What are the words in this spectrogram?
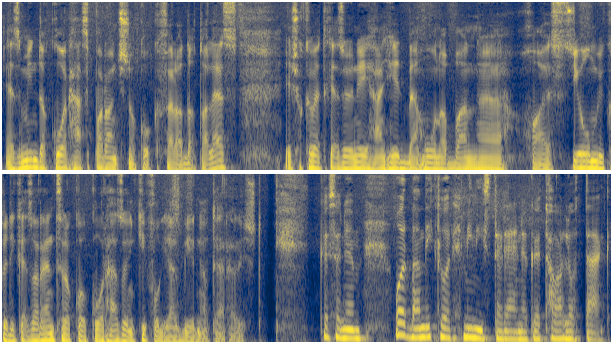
ez mind a kórház parancsnokok feladata lesz, és a következő néhány hétben, hónapban, ha ez jól működik ez a rendszer, akkor a kórházaink ki fogják bírni a terhelést. Köszönöm. Orbán Viktor miniszterelnököt hallották.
